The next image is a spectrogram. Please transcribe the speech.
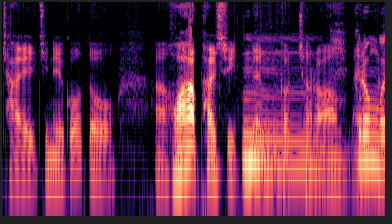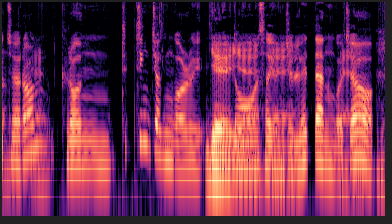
잘 지내고 또 아, 화합할 수 있는 음, 것처럼 예, 그런 것처럼 예. 그런 특징적인 거를 예, 예, 넣어서 예. 연주를 했다는 거죠. 네.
